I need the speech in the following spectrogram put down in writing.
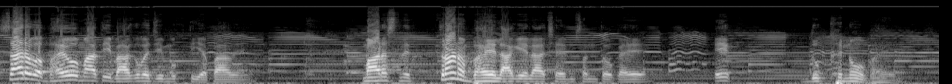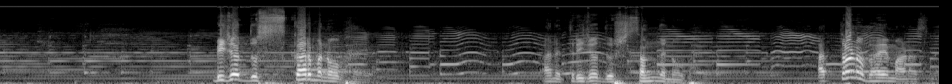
સર્વ ભયોમાંથી ભાગવતજી મુક્તિ અપાવે. માણસને ત્રણ ભય લાગેલા છે એમ સંતો કહે. એક, દુઃખનો ભય. બીજો, દુષ્કર્મનો ભય. અને ત્રીજો, દુષ્સંગનો ભય. આ ત્રણ ભય માણસને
